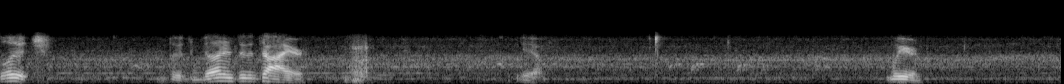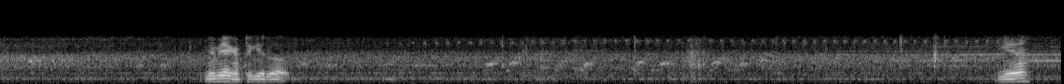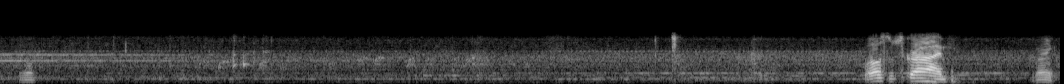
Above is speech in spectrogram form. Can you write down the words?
glitch. Put the gun into the tire. Yeah. Weird. Maybe I can pick it up. Yeah? yeah. Well, subscribe. Thanks.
